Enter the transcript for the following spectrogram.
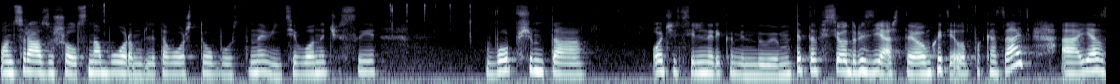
он сразу шел с набором для того, чтобы установить его на часы. В общем-то, очень сильно рекомендуем. Это все, друзья, что я вам хотела показать. А, я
